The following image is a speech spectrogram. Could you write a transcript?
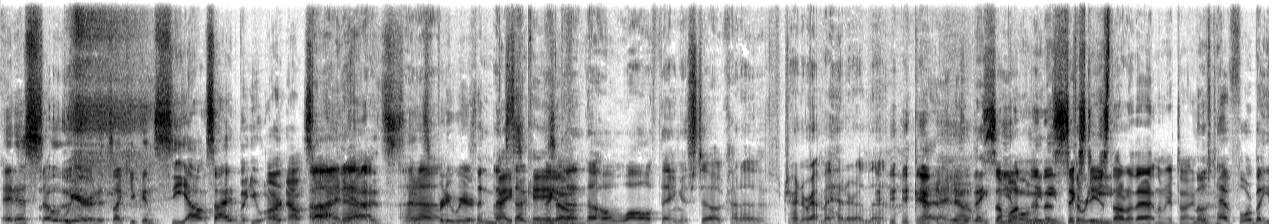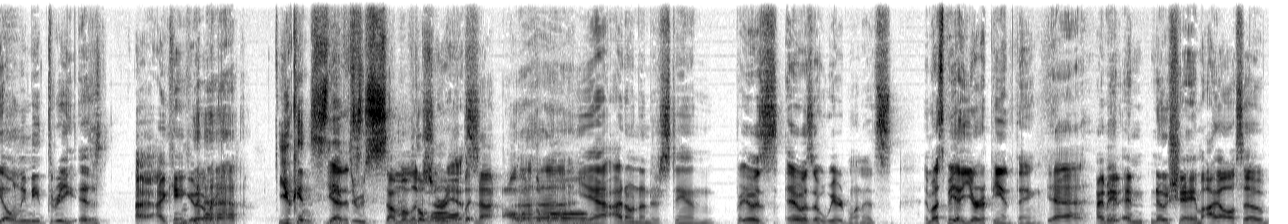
it is so weird. It's like you can see outside, but you aren't outside. I know. Yeah, it's it's pretty weird. It's a I'm nice still- cave. the, the whole wall thing is still kind of trying to wrap my head around that. God, I know. the thing. Someone in the 60s three. thought of that. Let me tell you. Most that. have four, but you only need three. Is I, I can't get over it. You can see Yeah, through some of the wall, but not all of the uh-huh. wall. Yeah, I don't understand. But it was it was a weird one. It's it must be a European thing. yeah. I mean, and no shame. I also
